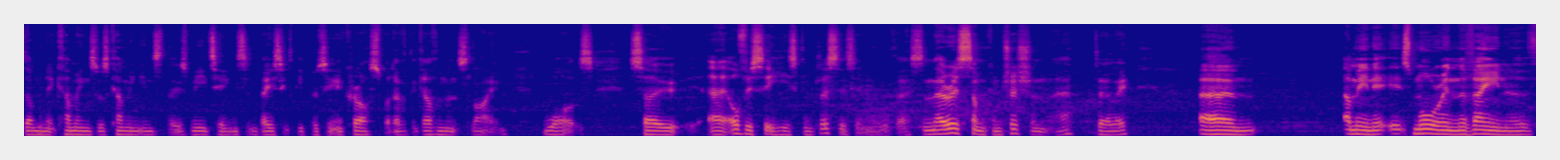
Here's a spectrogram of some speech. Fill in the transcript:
Dominic Cummings was coming into those meetings and basically putting across whatever the government's line was. So uh, obviously he's complicit in all this, and there is some contrition there, clearly. Um, I mean, it, it's more in the vein of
